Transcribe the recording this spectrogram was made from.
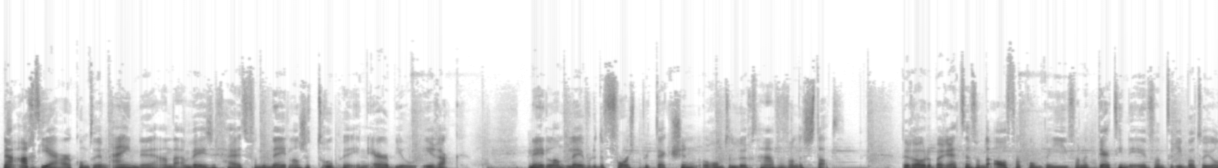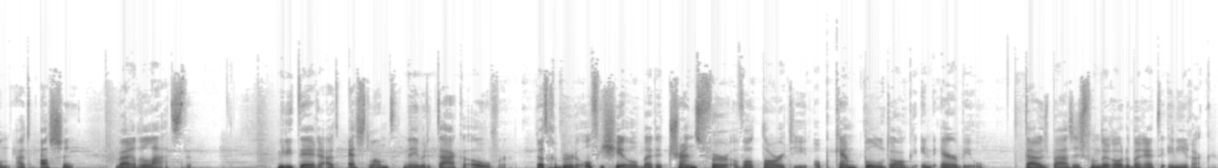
Na acht jaar komt er een einde aan de aanwezigheid van de Nederlandse troepen in Erbil, Irak. Nederland leverde de force protection rond de luchthaven van de stad. De rode baretten van de Alpha-compagnie van het 13e infanteriebataljon uit Assen waren de laatste. Militairen uit Estland nemen de taken over. Dat gebeurde officieel bij de Transfer of Authority op Camp Bulldog in Erbil, thuisbasis van de rode baretten in Irak.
